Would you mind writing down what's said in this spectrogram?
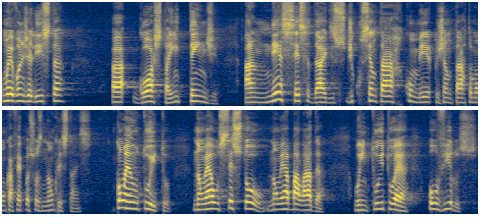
Um evangelista ah, gosta, entende a necessidade de sentar, comer, jantar, tomar um café com pessoas não cristãs. Como é o intuito? Não é o sextou, não é a balada. O intuito é ouvi-los,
